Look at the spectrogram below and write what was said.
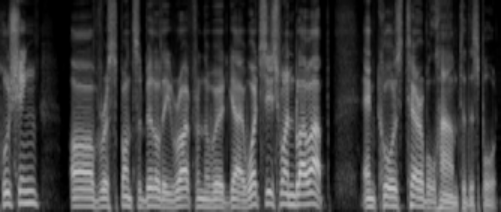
pushing of responsibility right from the word go. Watch this one blow up and cause terrible harm to the sport.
